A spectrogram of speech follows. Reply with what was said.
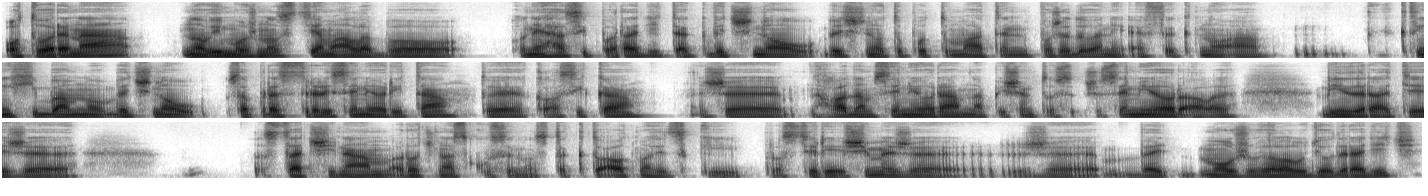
otvorená novým možnostiam alebo nechá si poradiť, tak väčšinou, väčšinou to potom má ten požadovaný efekt. No a k tým chybám, no väčšinou sa prestreli seniorita, to je klasika, že hľadám seniora, napíšem to, že senior, ale vy inzeráte, že stačí nám ročná skúsenosť, tak to automaticky proste riešime, že, že môžu veľa ľudí odradiť.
